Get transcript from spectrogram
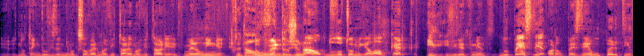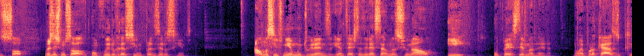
Eu não tenho dúvida nenhuma que se houver uma vitória, é uma vitória. Em primeira linha Portanto, do algum... Governo Regional, do Dr. Miguel Albuquerque e, evidentemente, do PSD. Ora, o PSD é um partido só. Mas deixe-me só concluir o raciocínio para dizer o seguinte. Há uma sintonia muito grande entre esta direção nacional e o PSD Madeira. Não é por acaso que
